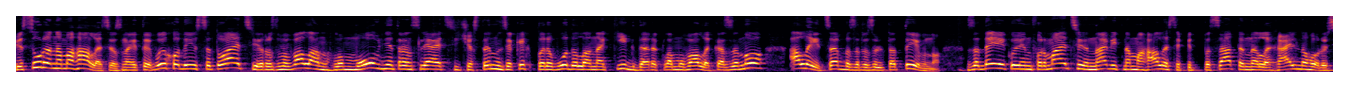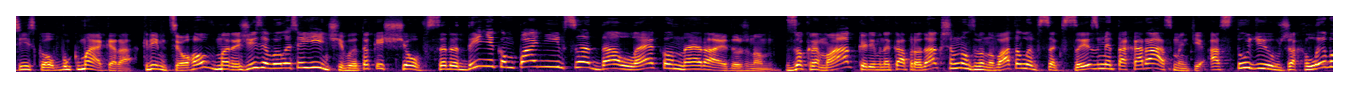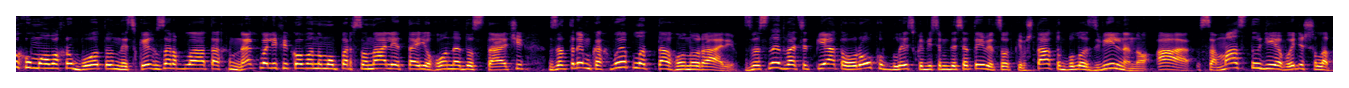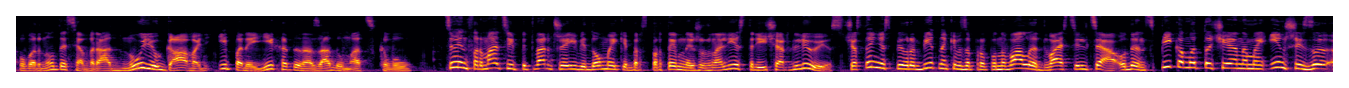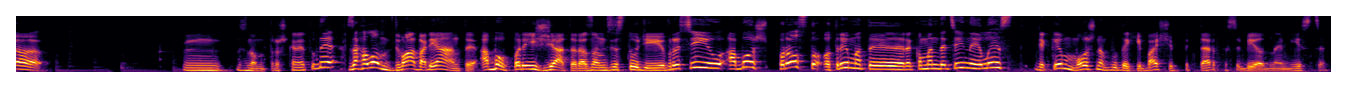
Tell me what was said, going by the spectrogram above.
Фісура намагалася знайти виходи із ситуації, розвивала англомовні трансляції, частину з яких переводила на кік, де рекламували казино, але й це безрезультативно. За деякою інформацією навіть намагалися підписати нелегального російського букмекера. Крім цього, в мережі з'явилися й інші витоки, що всередині компанії все далеко не райдужно. Зокрема, керівника продакшену звинуватили в сексизмі та харасменті, а студію в жахливих умовах роботи, низьких зарплатах, некваліфікованому персоналі та його недостачі, затримках виплат та гонорарів. З весни 25-го року близько 80% штату було звільнено, а сама студія вирішила повернутися в родную гавань і переїхати назад у Москву. Цю інформацію підтверджує і відомий кіберспортивний журналіст Річард Льюіс. Частині співробітників запропонували два стільця: один з піками точеними, інший з. Е... Знову трошки не туди. Загалом два варіанти: або переїжджати разом зі студією в Росію, або ж просто отримати рекомендаційний лист, яким можна буде хіба що підтерти собі одне місце.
